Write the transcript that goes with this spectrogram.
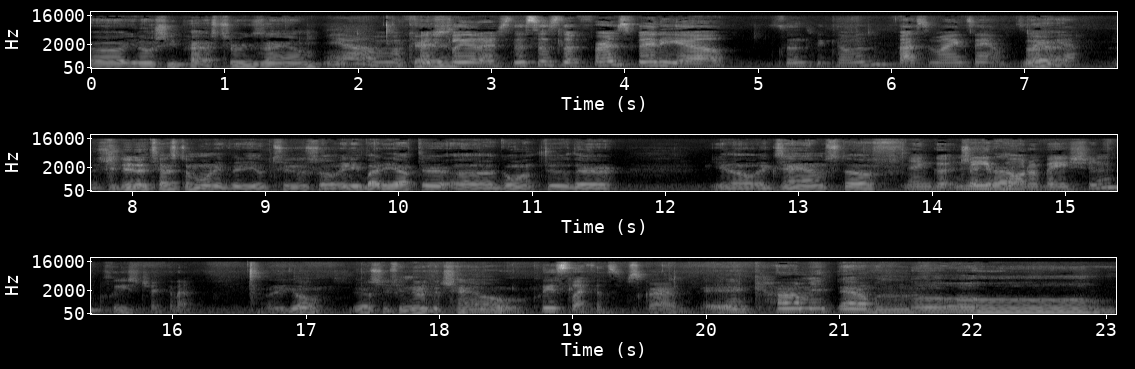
Uh, you know, she passed her exam. Yeah, I'm Okay. officially a nurse. This is the first video since becoming passing my exam. So Yeah. yeah. And she did a testimony video too. So anybody out there uh, going through their, you know, exam stuff, And go, need motivation, please check it out. there you go. Yeah. So if you're new to the channel, Please like and subscribe. and comment down below.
